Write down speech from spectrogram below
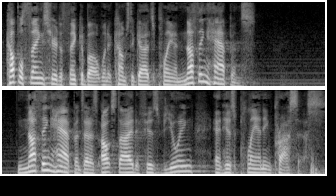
A couple things here to think about when it comes to God's plan. Nothing happens. Nothing happens that is outside of his viewing and his planning process.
